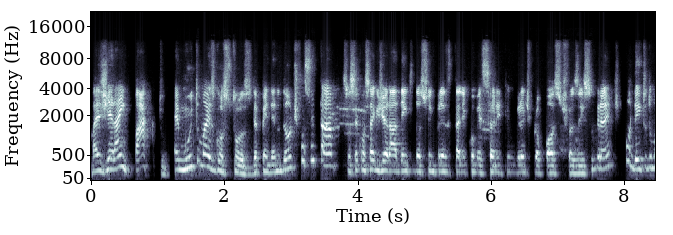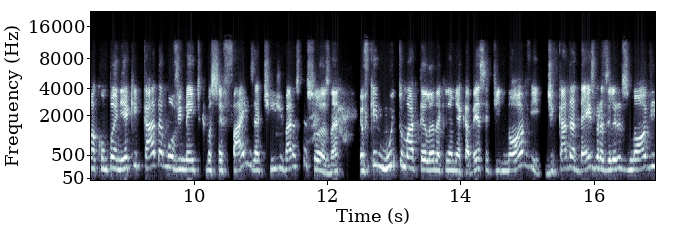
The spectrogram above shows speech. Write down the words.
Mas gerar impacto é muito mais gostoso, dependendo de onde você está. Se você consegue gerar dentro da sua empresa que está ali começando e tem um grande propósito de fazer isso grande, ou dentro de uma companhia que cada movimento que você faz atinge várias pessoas, né? Eu fiquei muito martelando aqui na minha cabeça de nove, de cada dez brasileiros, nove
